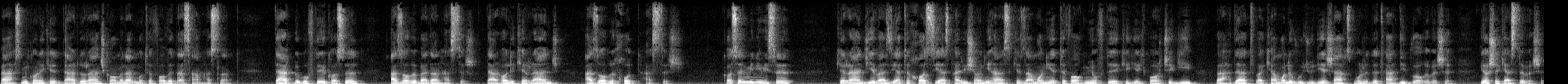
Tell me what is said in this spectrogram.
بحث می‌کنه که درد و رنج کاملا متفاوت از هم هستند. درد به گفته کاسل عذاب بدن هستش در حالی که رنج عذاب خود هستش. کاسل می نویسه که رنج یه وضعیت خاصی از پریشانی هست که زمانی اتفاق میفته که یک پارچگی وحدت و کمال وجودی شخص مورد تهدید واقع بشه یا شکسته بشه.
